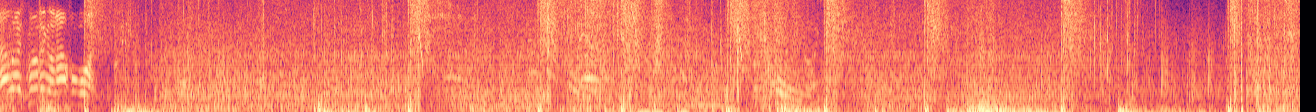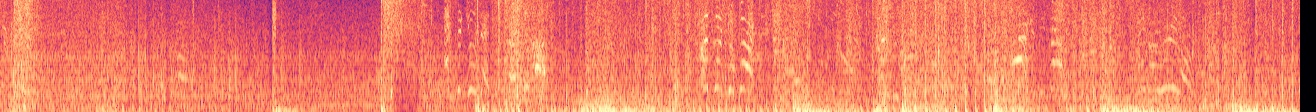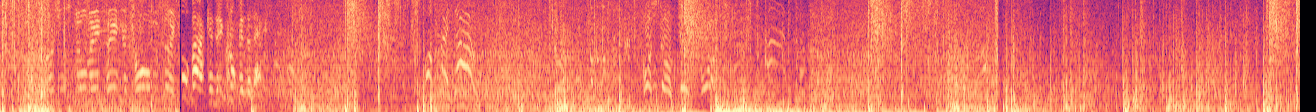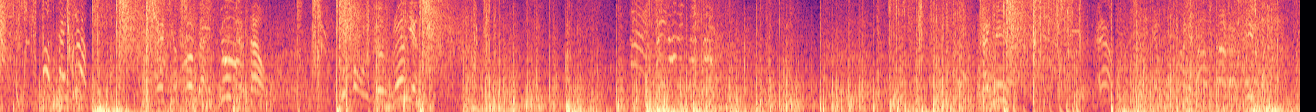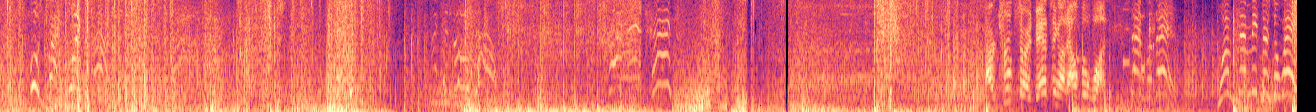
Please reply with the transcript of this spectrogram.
Allies moving on Alpha 1. Can regroup in the next. Hostile down! Hostile tank troops are advancing on Alpha 1. Tango there! One ten meters away!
